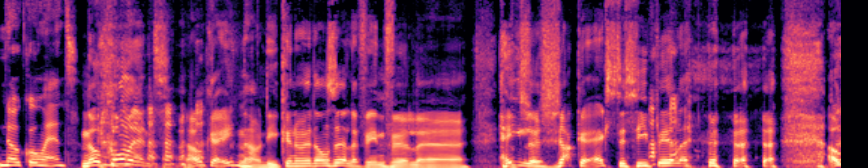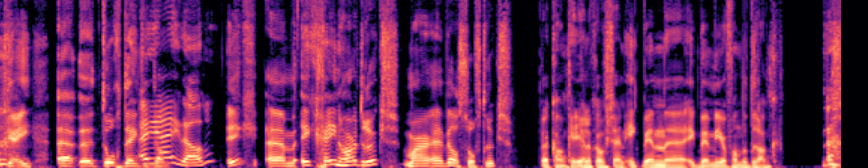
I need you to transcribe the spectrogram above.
No comment. No comment. Oké, okay, nou die kunnen we dan zelf invullen. Hele zakken ecstasy-pillen. Oké, okay, uh, uh, toch denk en ik dan... jij dan? Ik? Um, ik geen harddrugs, maar uh, wel softdrugs. Daar kan ik eerlijk over zijn. Ik ben, ik ben meer van de drank. Dus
